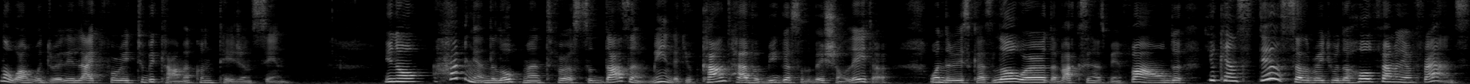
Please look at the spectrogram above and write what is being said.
no one would really like for it to become a contagion scene. You know, having an elopement first doesn't mean that you can't have a bigger celebration later. When the risk has lowered, the vaccine has been found, you can still celebrate with the whole family and friends.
